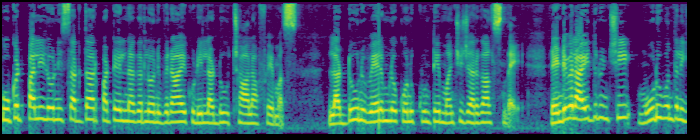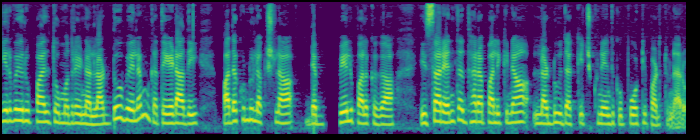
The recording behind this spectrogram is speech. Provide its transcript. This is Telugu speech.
కూకట్పల్లిలోని సర్దార్ పటేల్ నగర్లోని వినాయకుడి లడ్డు చాలా ఫేమస్. లడ్డూను వేలంలో కొనుక్కుంటే మంచి జరగాల్సిందే. రెండు వేల ఐదు నుంచి మూడు వందల ఇరవై రూపాయలతో మొదలైన లడ్డూ వేలం గత ఏడాది పదకొండు లక్షల డెబ్బై వేలు పలకగా ఈసారి ఎంత ధర పలికినా లడ్డూ దక్కించుకునేందుకు పోటీ పడుతున్నారు.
